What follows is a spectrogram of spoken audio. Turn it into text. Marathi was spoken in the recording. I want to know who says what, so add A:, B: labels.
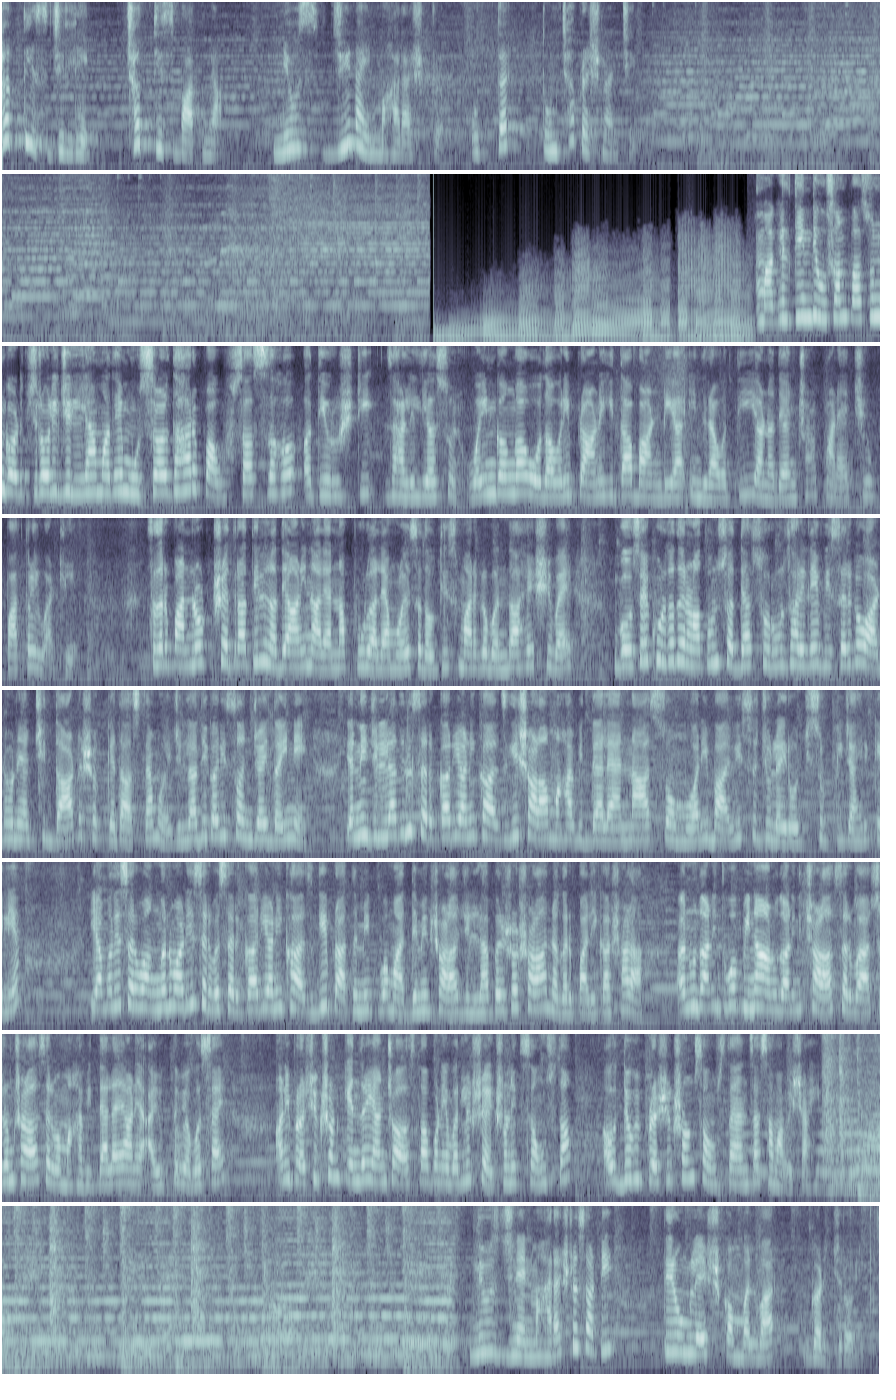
A: छत्तीस जिल्हे छत्तीस बातम्या. News Zee nine Maharashtra. उत्तर तुमच्या प्रश्नांची. मागील तीन दिवसांपासून गडचिरोली जिल्ह्यामध्ये मुसळधार पावसासह अतिवृष्टी झालेली असून वैनगंगा गोदावरी प्राणहिता बांडिया इंद्रावती या नद्यांच्या पाण्याची पातळी वाढली आहे. सदर पाणलोट क्षेत्रातील नद्या आणि नाल्यांना पूर आल्यामुळे सदोतीस मार्ग बंद आहे. शिवाय गोसेखुर्द धरणातून सध्या सुरू झालेले विसर्ग वाढवण्याची दाट शक्यता असल्यामुळे जिल्हाधिकारी संजय दैने यांनी जिल्ह्यातील सरकारी आणि खाजगी शाळा महाविद्यालयांना आज सोमवारी बावीस जुलै रोजी सुट्टी जाहीर केली आहे. यामध्ये सर्व अंगणवाडी सर्व सरकारी आणि खाजगी प्राथमिक व माध्यमिक शाळा जिल्हा परिषद शाळा नगरपालिका शाळा अनुदानित व बिना अनुदानित शाळा सर्व आश्रमशाळा सर्व महाविद्यालय आणि आयुक्त व्यवसाय आणि प्रशिक्षण केंद्र यांच्या आस्थापनेवरील शैक्षणिक संस्था औद्योगिक प्रशिक्षण संस्था यांचा समावेश आहे. न्यूज जिनेन महाराष्ट्रासाठी तिरुमलेश कंबलवार गडचिरोली.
